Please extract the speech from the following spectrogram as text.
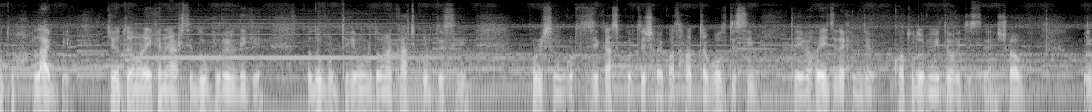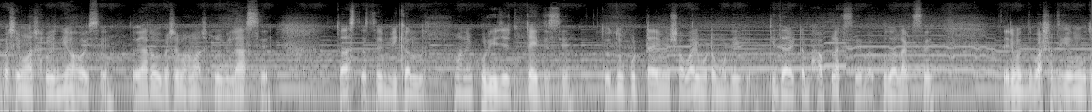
মতো লাগবে। যেহেতু আমরা এখানে আসছি দুপুরের দিকে, তো দুপুর থেকে মূলত আমরা কাজ করতেছি। পরিশ্রম করতেছি, কাজ করতে সবাই কথাবার্তা বলতেছি। তো এইভাবে এই যে দেখেন যে কত দূর নিতে হইতেছে, সব ওই পাশে মাছগুলো নেওয়া হয়েছে। তো আর ওই পাশে মাছগুলোগুলো আছে। তো আস্তে আস্তে বিকাল মানে কুড়িয়ে যাইতেছে, তো দুপুর টাইমে সবাই মোটামুটি খিদার একটা ভাব লাগছে বা ক্ষুধা লাগছে। এর মধ্যে বাসা থেকে মূলত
